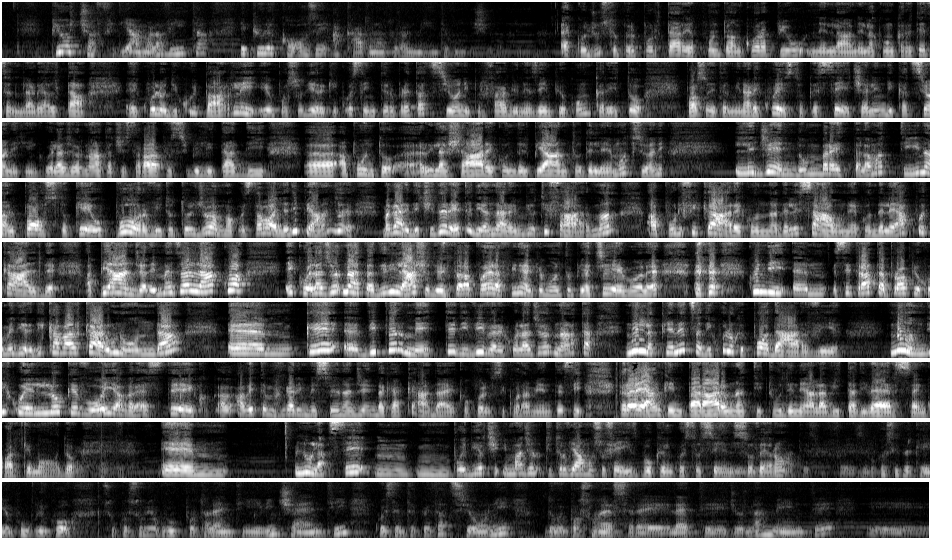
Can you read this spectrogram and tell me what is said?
Più ci affidiamo alla vita e più le cose accadono naturalmente, come dicevo. Ecco, giusto per portare appunto ancora più nella, nella concretezza, nella realtà, eh, quello di cui parli, io posso dire che queste interpretazioni, per farvi un esempio concreto, possono determinare questo, che se c'è l'indicazione che in quella giornata ci sarà la possibilità di eh, appunto eh, rilasciare con del pianto delle emozioni, leggendo Ombretta la mattina al posto che opporvi tutto il giorno a questa voglia di piangere, magari deciderete di andare in beauty farm a purificare con delle saune, con delle acque calde, a piangere in mezzo all'acqua e quella giornata di rilascio diventerà poi alla fine anche molto piacevole. Quindi ehm, si tratta proprio, come dire, di cavalcare un'onda ehm, che eh, vi permette di vivere quella giornata nella pienezza di quello che può darvi non di quello che voi avreste, avete magari messo in agenda che accada, ecco, quello sicuramente sì, però è anche imparare un'attitudine alla vita diversa in qualche modo. E, ehm, nulla, se mh, mm, mm, puoi dirci, immagino ti troviamo su Facebook in questo senso, sì, vero? Su Facebook, sì, perché io pubblico su questo mio gruppo Talenti Vincenti queste interpretazioni dove possono essere lette giornalmente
